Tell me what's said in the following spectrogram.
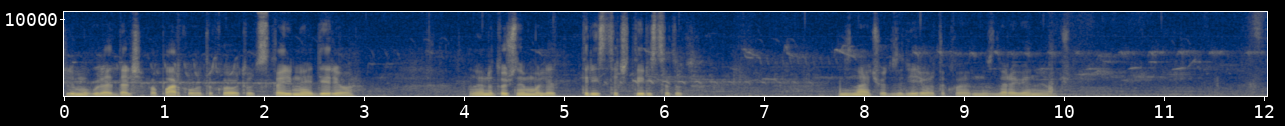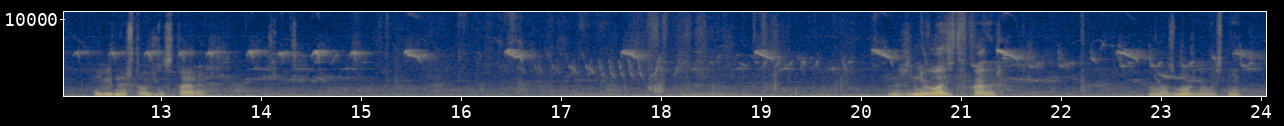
Пошли мы гулять дальше по парку. Вот такое вот тут старинное дерево. Наверное, точно ему лет 300-400 тут. Не знаю, что это за дерево такое, но здоровенное очень. И видно, что очень старое. Даже не влазит в кадр. Невозможно его снять.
